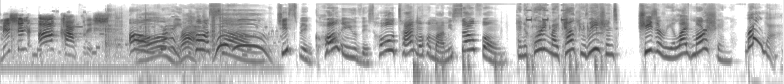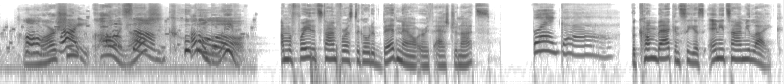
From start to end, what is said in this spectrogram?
Mission accomplished. All right. Awesome. She's been calling you this whole time on her mommy's cell phone. And according to my calculations, she's a real live Martian. All Martian right. calling us? awesome. Cool. I don't believe it. I'm afraid it's time for us to go to bed now, Earth astronauts. But come back and see us anytime you like.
